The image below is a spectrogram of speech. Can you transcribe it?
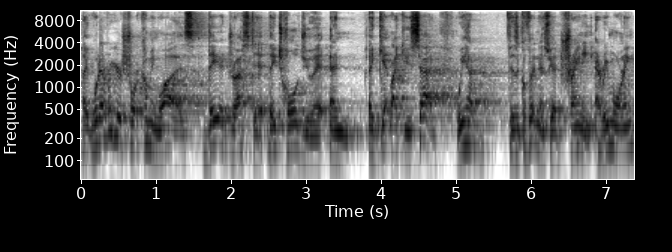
Like whatever your shortcoming was, they addressed it. They told you it, and again, like you said, we had physical fitness. We had training every morning,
